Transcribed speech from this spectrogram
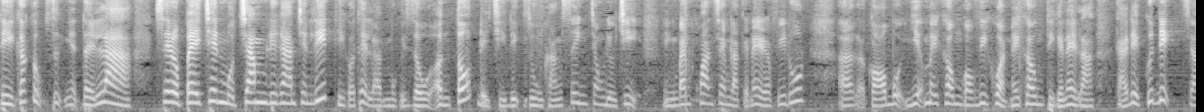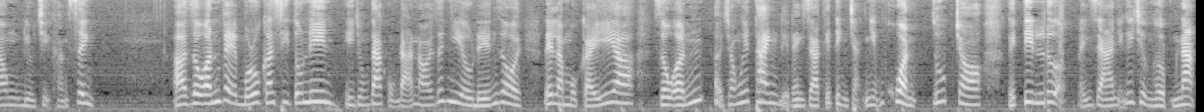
thì các cộng sự nhận thấy là CRP trên 100 mg trên lít thì có thể là một cái dấu ấn tốt để chỉ định dùng kháng sinh trong điều trị. Mình băn khoăn xem là cái này là virus có bội nhiễm hay không, có vi khuẩn hay không thì cái này là cái để quyết định trong điều trị kháng sinh. À, dấu ấn về procalcitonin thì chúng ta cũng đã nói rất nhiều đến rồi. Đây là một cái uh, dấu ấn ở trong huyết thanh để đánh giá cái tình trạng nhiễm khuẩn, giúp cho cái tiên lượng đánh giá những cái trường hợp nặng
